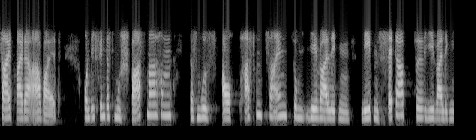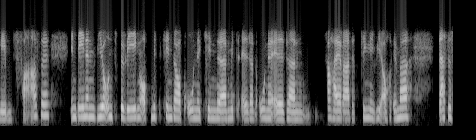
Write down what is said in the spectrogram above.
Zeit bei der Arbeit. Und ich finde, das muss Spaß machen. Das muss auch passend sein zum jeweiligen Lebenssetup, zur jeweiligen Lebensphase in denen wir uns bewegen, ob mit Kinder, ob ohne Kinder, mit Eltern, ohne Eltern, verheiratet, Single, wie auch immer, dass es,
